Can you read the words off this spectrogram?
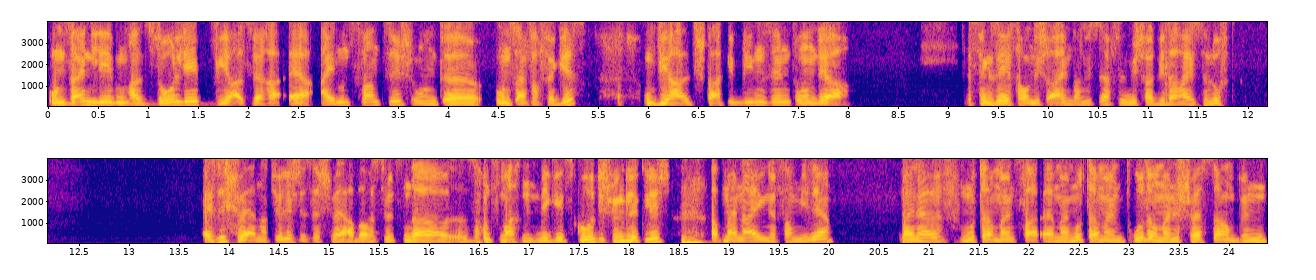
und sein Leben halt so lebt, wie als wäre er 21 und äh, uns einfach vergisst. Und wir halt stark geblieben sind. Und ja, deswegen sehe ich es auch nicht ein. Dann ist er für mich halt wieder heiße Luft. Es ist schwer, natürlich ist es schwer, aber was willst du da sonst machen? Mir geht's gut, ich bin glücklich, mhm. habe meine eigene Familie meine Mutter, mein Vater, äh, meine Mutter, mein Bruder und meine Schwester und bin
